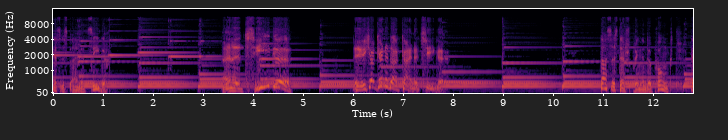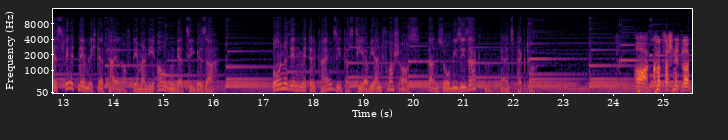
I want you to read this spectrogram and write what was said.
Es ist eine Ziege. Eine Ziege? Ich erkenne da keine Ziege. Das ist der springende Punkt. Es fehlt nämlich der Teil, auf dem man die Augen der Ziege sah. Ohne den Mittelteil sieht das Tier wie ein Frosch aus. Ganz so, wie Sie sagten, Herr Inspektor. Oh, kurzer Schnitt, Leute.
